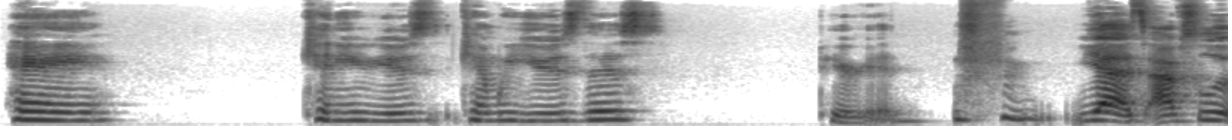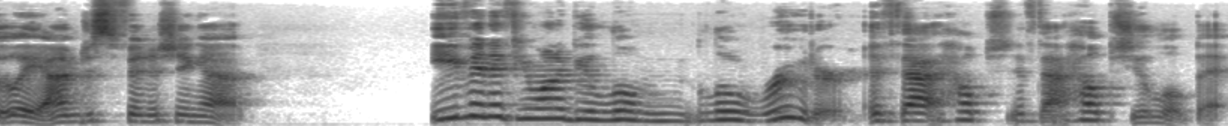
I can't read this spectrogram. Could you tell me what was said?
Hey, can you use can we use this? Period. yes, absolutely. I'm just finishing up even if you want to be a little little ruder if that helps if that helps you a little bit.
